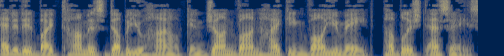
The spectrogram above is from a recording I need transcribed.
edited by Thomas W. Heilke and John von Heyking Volume 8, Published Essays,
